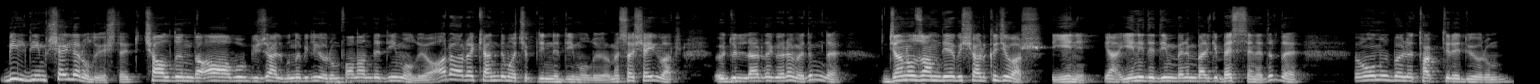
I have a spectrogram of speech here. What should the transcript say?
bildiğim şeyler oluyor işte. Çaldığında aa bu güzel bunu biliyorum falan dediğim oluyor. Ara ara kendim açıp dinlediğim oluyor. Mesela şey var. Ödüllerde göremedim de. Can Ozan diye bir şarkıcı var. Yeni. Ya yani yeni dediğim benim belki 5 senedir de. Onu böyle takdir ediyorum.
